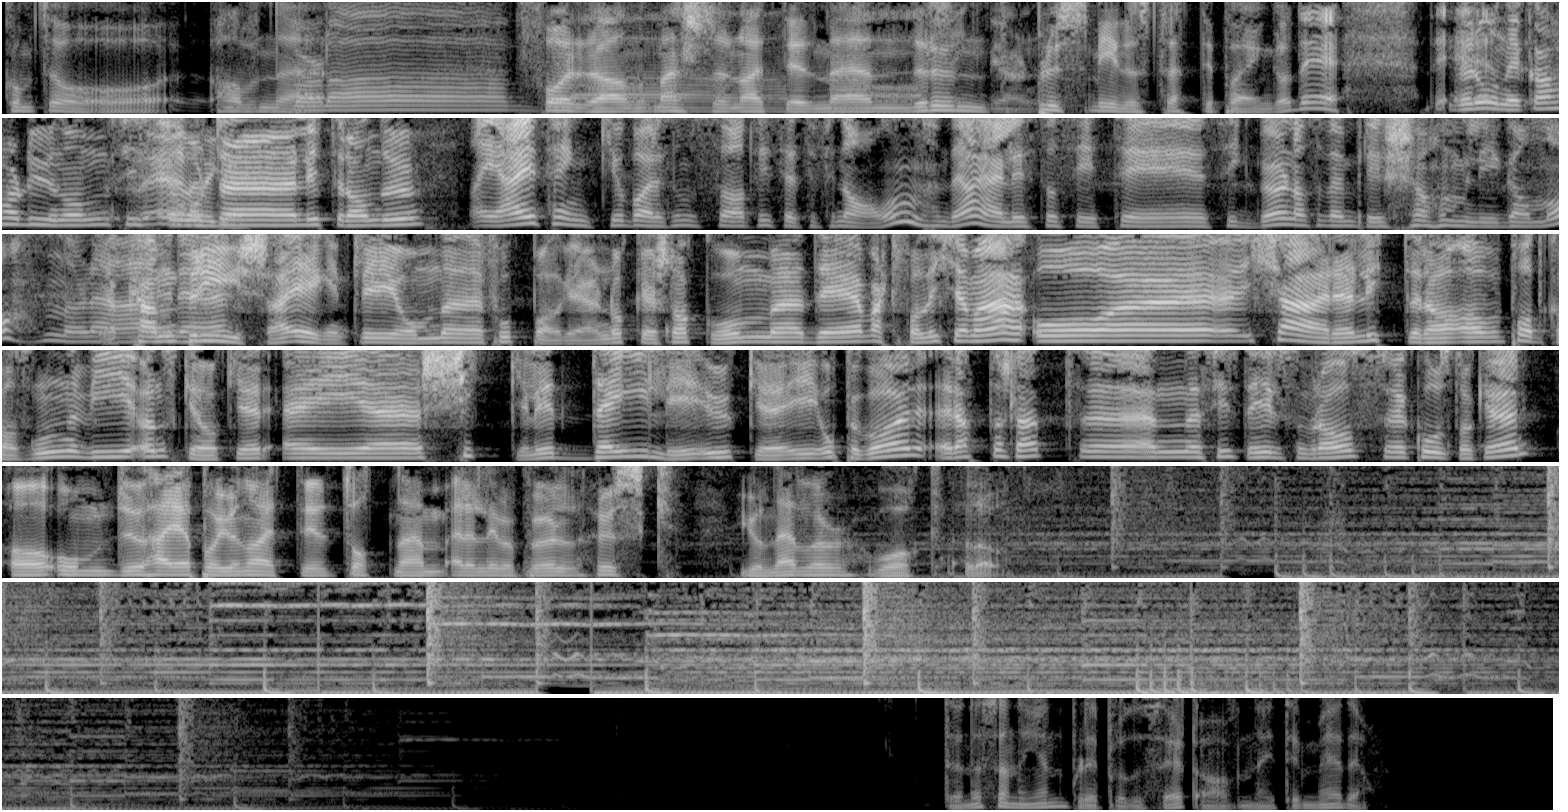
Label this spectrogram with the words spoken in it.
kommer til å havne Bla, foran Manchester United med en rundt pluss-minus 30 poeng. Og det, det er Veronica, har du noen siste ord til lytterne, du? Jeg tenker jo bare som så at vi ses i finalen. Det har jeg lyst til å si til Sigbjørn. Altså, Hvem bryr seg om ligaen nå? Når det Ja, hvem eh, bryr seg egentlig om den fotballgreiene dere snakker om? Det er i hvert fall ikke meg. Og eh, kjære lyttere av podkasten, vi ønsker dere ei eh, skikkelig deilig uke i Oppegård. Rett og slett. En siste hilsen fra oss. Kos dere. Og om du heier på United, Tottenham eller Liverpool, husk You'll never walk alone. Denne sendingen ble produsert av Native Media.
